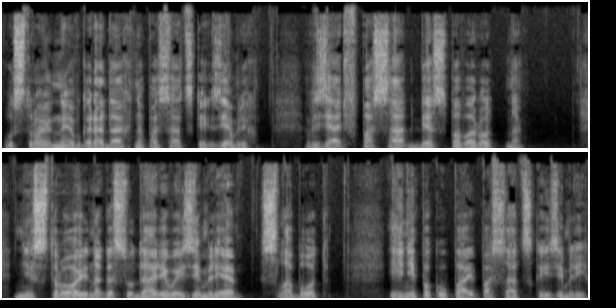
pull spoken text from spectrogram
устроенные в городах на посадских землях, взять в посад бесповоротно. Не строй на государевой земле слобод и не покупай посадской земли.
